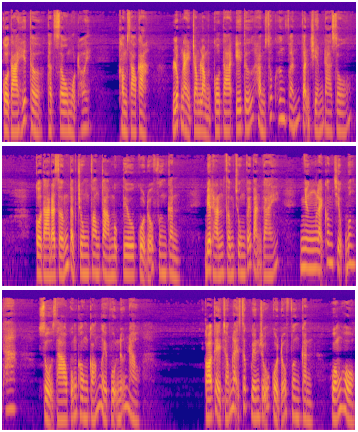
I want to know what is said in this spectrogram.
Cô ta hít thở thật sâu một hơi. Không sao cả. Lúc này trong lòng cô ta ý tứ hàm xúc hưng phấn vẫn chiếm đa số. Cô ta đã sớm tập trung phong tỏa mục tiêu của Đỗ Phương Cần. Biết hắn sống chung với bạn gái, nhưng lại không chịu buông tha. Dù sao cũng không có người phụ nữ nào có thể chống lại sức quyến rũ của Đỗ Phương Cần. Huống hồ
